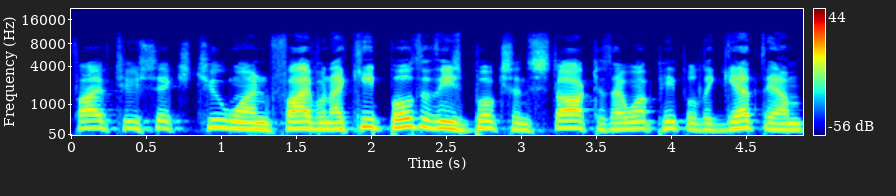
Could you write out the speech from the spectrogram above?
526 2151. I keep both of these books in stock because I want people to get them.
